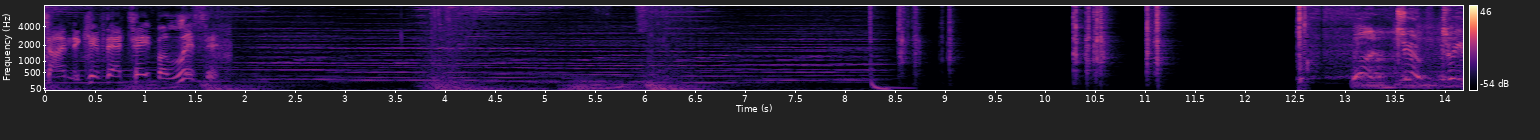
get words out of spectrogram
Time to give that tape a listen. One, two, three,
